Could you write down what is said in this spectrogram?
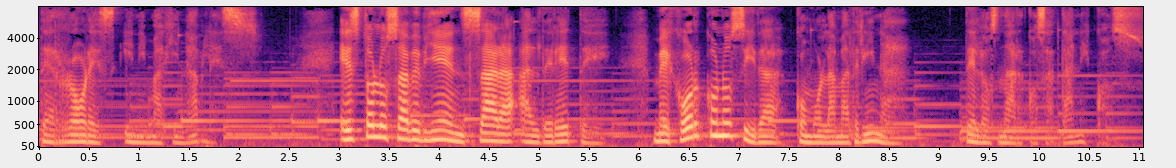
terrores inimaginables. Esto lo sabe bien Sara Alderete, mejor conocida como la madrina de los narcos satánicos.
